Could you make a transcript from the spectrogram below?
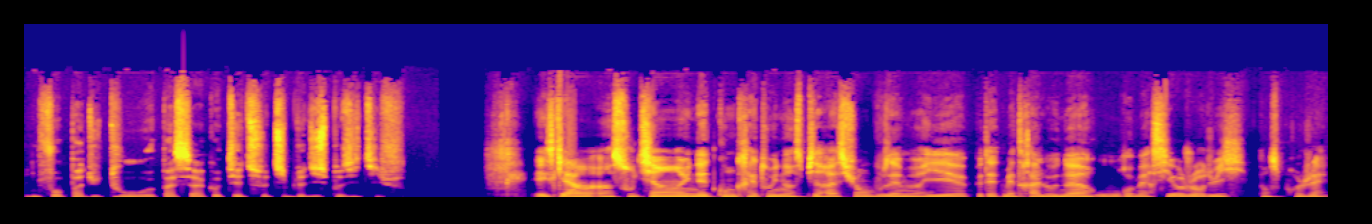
il ne faut pas du tout passer à côté de ce type de dispositif. Est-ce qu'il y a un soutien, une aide concrète ou une inspiration que vous aimeriez peut-être mettre à l'honneur ou remercier aujourd'hui dans ce projet?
